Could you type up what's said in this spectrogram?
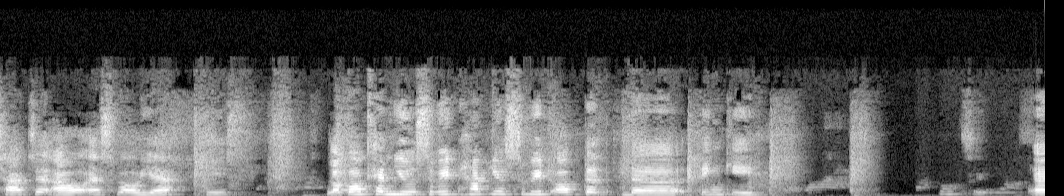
charger out as well yeah please แล้วก็ can you switch have you switch off the the thingy ไอ้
